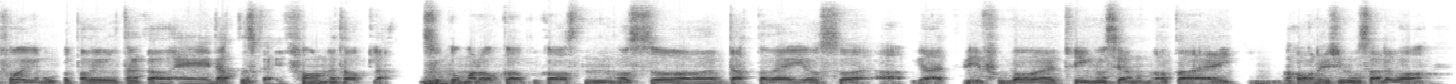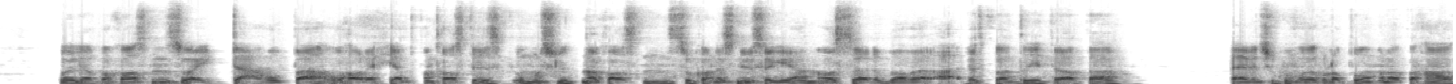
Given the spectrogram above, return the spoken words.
får jeg en oppeperiode og tenker hey, dette skal jeg faen meg takle. Så kommer dere på casten, og så detter jeg, og så ja, greit, vi får bare tvinge oss gjennom dette. Jeg har det ikke noe særlig bra. Og i løpet av casten så er jeg der oppe og har det helt fantastisk. Og mot slutten av casten så kan det snu seg igjen, og så er det bare Vet du hva, drit i dette. Jeg vet ikke hvorfor jeg holder på med dette her.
